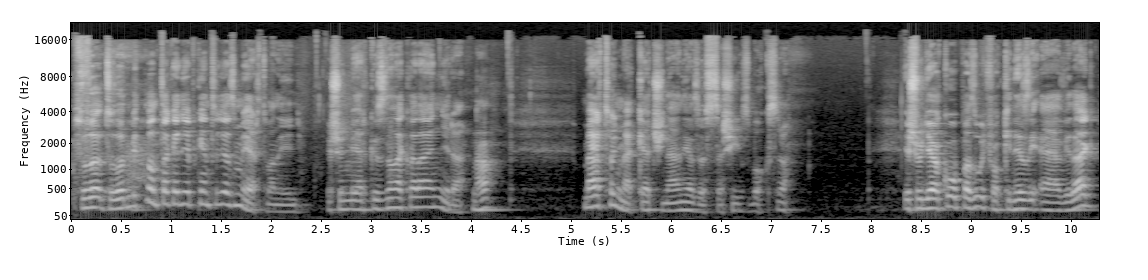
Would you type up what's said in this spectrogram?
Tudod, tudod, mit mondtak egyébként, hogy ez miért van így? És hogy miért küzdenek vele ennyire? na, Mert hogy meg kell csinálni az összes Xbox-ra. És ugye a kóp az úgy fog kinézni elvileg,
